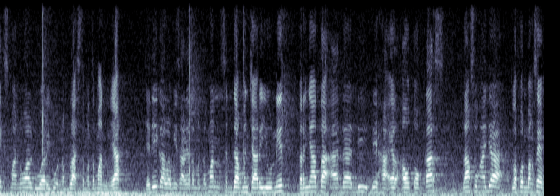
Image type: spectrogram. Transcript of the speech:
X manual 2016 teman-teman ya. Jadi kalau misalnya teman-teman sedang mencari unit ternyata ada di DHL Auto Cars, langsung aja telepon Bang Sam.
